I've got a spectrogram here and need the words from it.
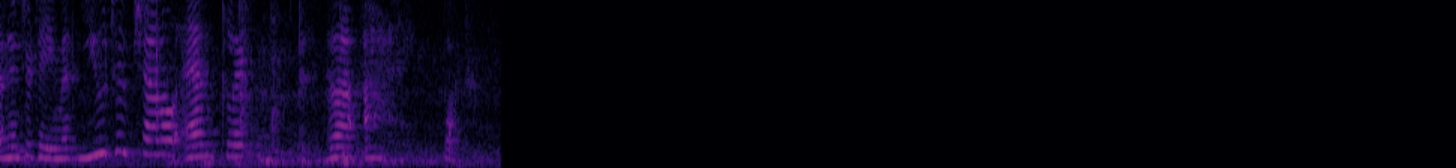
Entertainment YouTube channel and click the I button.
